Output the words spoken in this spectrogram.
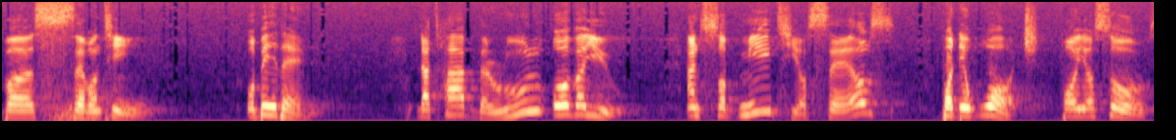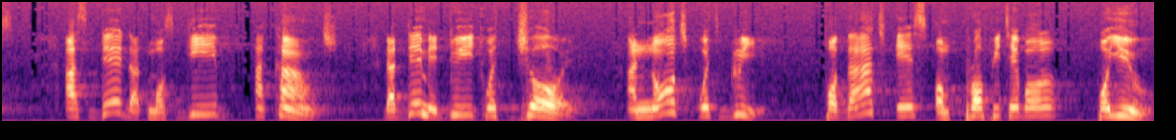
Verse 17. Obey them that have the rule over you, and submit yourselves for the watch for your souls, as they that must give account, that they may do it with joy, and not with grief, for that is unprofitable for you.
